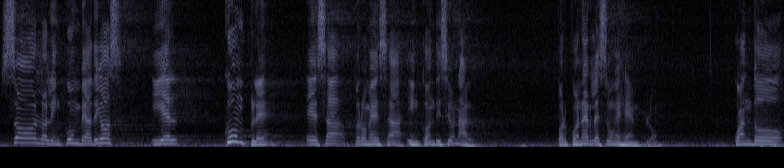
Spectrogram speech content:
Solo le incumbe a Dios y Él cumple esa promesa incondicional. Por ponerles un ejemplo, cuando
